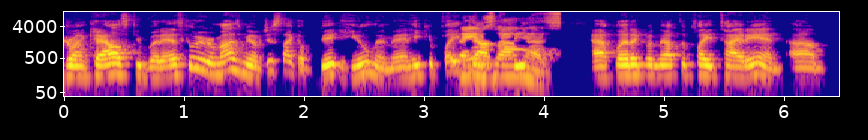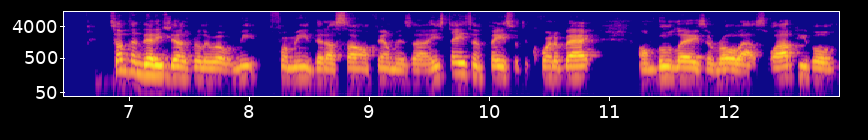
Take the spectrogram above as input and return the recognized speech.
Gronkowski, but that's who he reminds me of, just like a big human, man. He could play Same size. athletic enough to play tight end. Um, something that he does really well for me, for me that I saw on film is uh, he stays in face with the quarterback on bootlegs and rollouts. A lot of people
